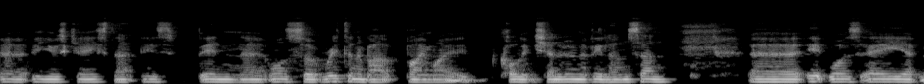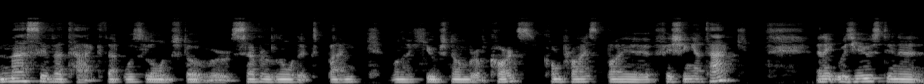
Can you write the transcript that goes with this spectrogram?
a use case that has been uh, also written about by my colleague Rune Wilhelmsen. Uh, it was a massive attack that was launched over several Nordics bank on a huge number of cards, comprised by a phishing attack, and it was used in a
